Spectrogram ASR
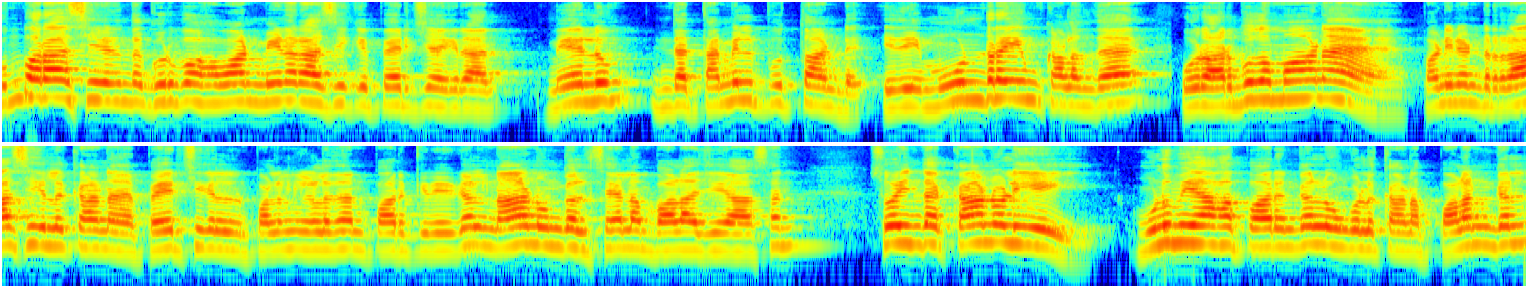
கும்பராசியில் இருந்த குரு பகவான் மீனராசிக்கு பயிற்சியாகிறார் மேலும் இந்த தமிழ் புத்தாண்டு இதை மூன்றையும் கலந்த ஒரு அற்புதமான பன்னிரெண்டு ராசிகளுக்கான பயிற்சிகள் பலன்களை தான் பார்க்கிறீர்கள். நான் உங்கள் சேலம் பாலாஜி ஹாசன் ஸோ இந்த காணொளியை முழுமையாக பாருங்கள் உங்களுக்கான பலன்கள்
